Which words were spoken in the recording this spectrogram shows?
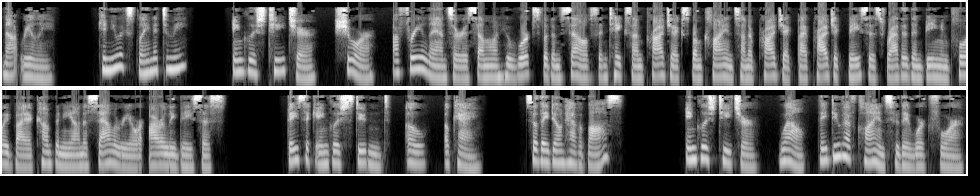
not really. Can you explain it to me? English teacher, sure. A freelancer is someone who works for themselves and takes on projects from clients on a project by project basis rather than being employed by a company on a salary or hourly basis. Basic English student, oh, okay. So they don't have a boss? English teacher, well, they do have clients who they work for,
